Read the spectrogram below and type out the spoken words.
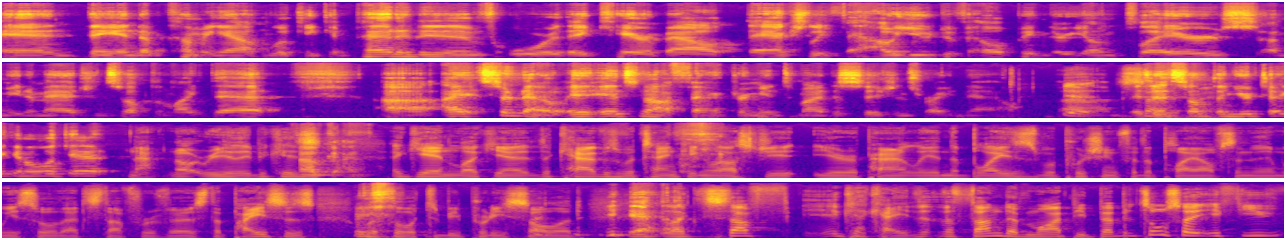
and they end up coming out and looking competitive or they care about they actually value developing their young players. I mean imagine something like that. Uh, I, so no it, it's not factoring into my decisions right now. Yeah, um, is that something you're taking a look at? No nah, not really because okay. again like you know the Cavs were tanking last year, year, apparently and the blazers were pushing for the playoffs and then we saw that stuff reverse. The pacers were thought to be pretty solid. Yeah. Like stuff okay the, the thunder might be but it's also if you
